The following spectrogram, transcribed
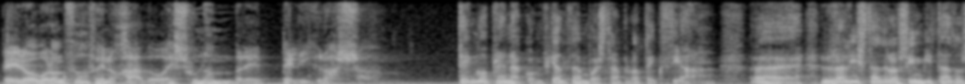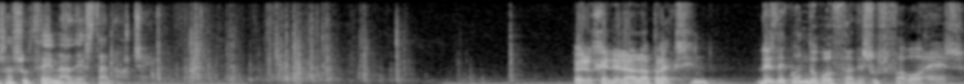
Pero Voronzov enojado es un hombre peligroso. Tengo plena confianza en vuestra protección. Eh, la lista de los invitados a su cena de esta noche. ¿El general Apraxin? ¿Desde cuándo goza de sus favores?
